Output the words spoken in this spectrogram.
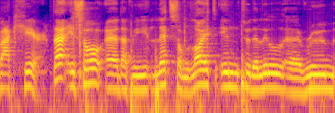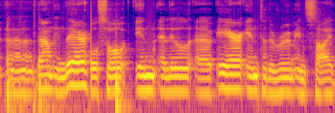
back here. That is so uh, that we let some light into the little uh, room uh, down in there. Also in a little uh, air into the room inside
